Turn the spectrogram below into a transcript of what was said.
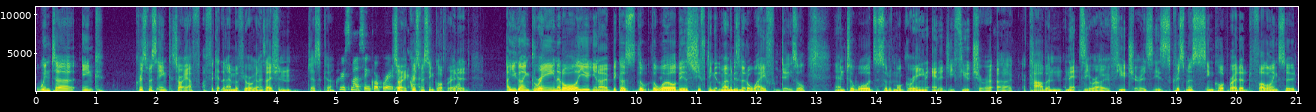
Winter Inc., Christmas Inc., sorry, I, f- I forget the name of your organization, Jessica. Christmas Incorporated. Sorry, Christmas Incorporated. Are you going green at all? Are you, you know, because the the world is shifting at the moment, isn't it, away from diesel and towards a sort of more green energy future, a, a carbon net zero future. Is is Christmas Incorporated following suit?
